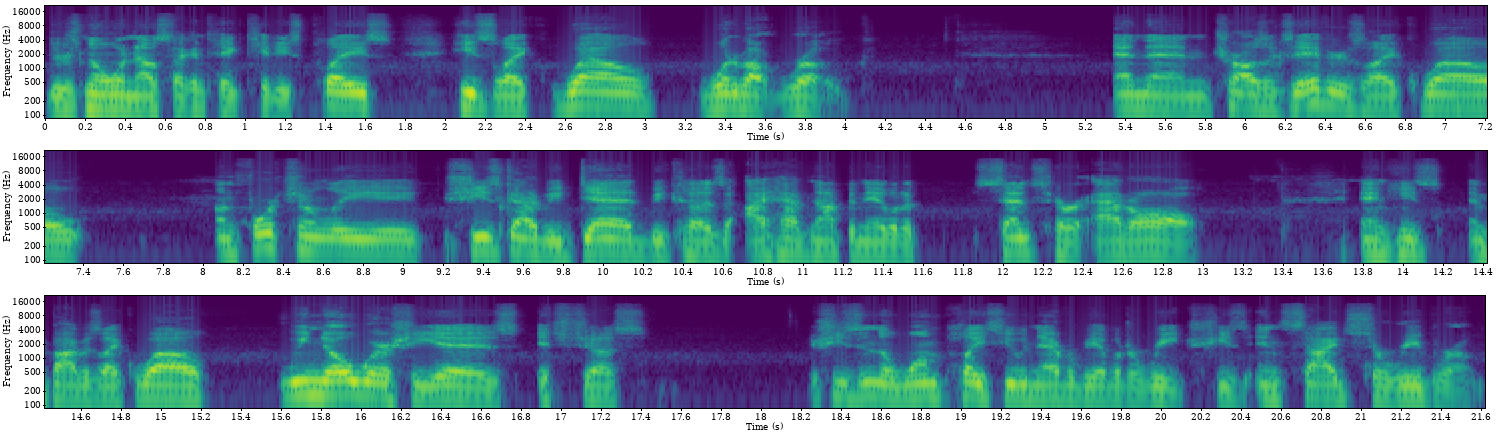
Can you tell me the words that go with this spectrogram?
there's no one else that can take Kitty's place." He's like, "Well, what about Rogue?" And then Charles Xavier's like, "Well, unfortunately, she's got to be dead because I have not been able to sense her at all." And he's and Bobby's like, "Well, we know where she is. It's just she's in the one place you would never be able to reach. She's inside Cerebro."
